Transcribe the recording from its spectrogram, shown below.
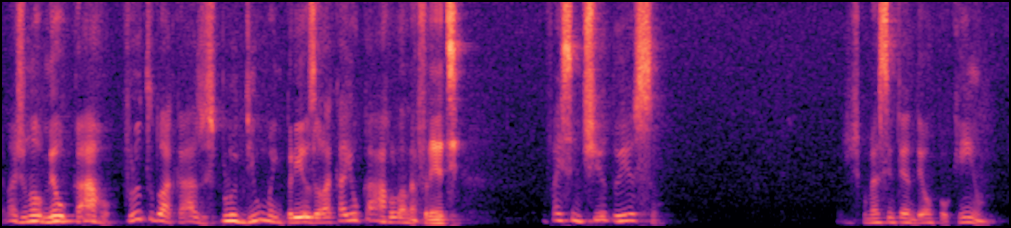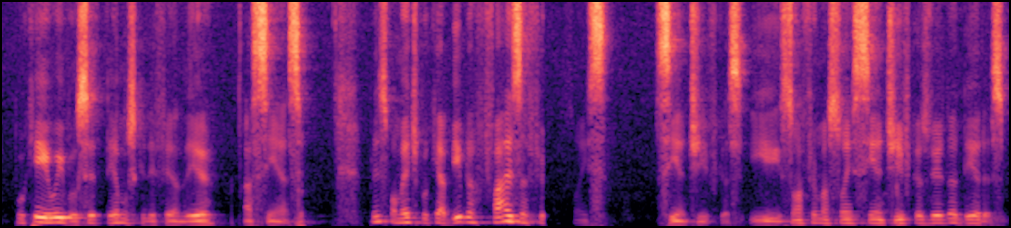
Imaginou meu carro, fruto do acaso, explodiu uma empresa lá, caiu o carro lá na frente. Não faz sentido isso gente começa a entender um pouquinho porque eu e você temos que defender a ciência. Principalmente porque a Bíblia faz afirmações científicas e são afirmações científicas verdadeiras.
